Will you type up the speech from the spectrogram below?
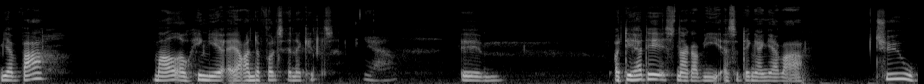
jeg var meget afhængig af andre folks anerkendelse. Ja. Øhm, og det her, det snakker vi, altså dengang jeg var 20,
